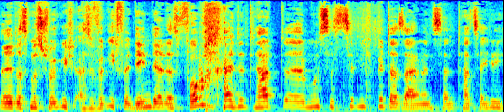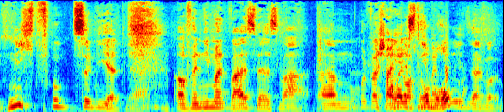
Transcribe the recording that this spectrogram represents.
Äh, das muss wirklich, also wirklich für den, der das vorbereitet hat, äh, muss das ziemlich bitter sein, wenn es dann tatsächlich nicht funktioniert. Ja. Auch wenn niemand weiß, wer es war. Ähm, ja. Und wahrscheinlich aber auch drumrum, sein wollte.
